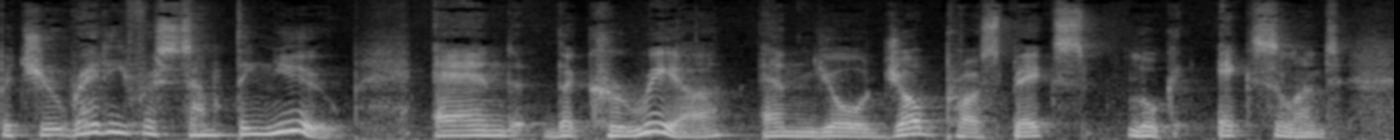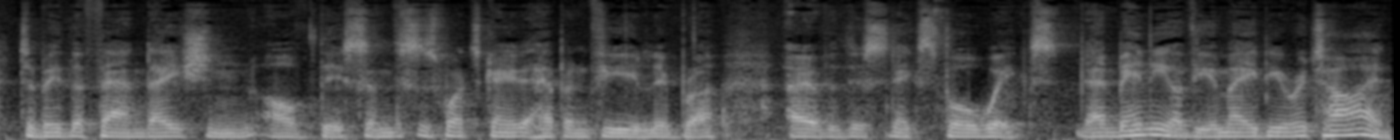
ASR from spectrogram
but you're ready for something new. And the career and your job prospects look excellent to be the foundation of this. And this is what's going to happen for you, Libra, over this next four weeks. Now, many of you may be retired.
